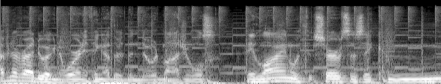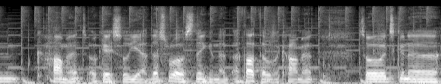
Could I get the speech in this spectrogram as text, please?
I've never had to ignore anything other than node modules. A line with serves as a com comment. Okay, so yeah, that's what I was thinking. That I thought that was a comment. So it's gonna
